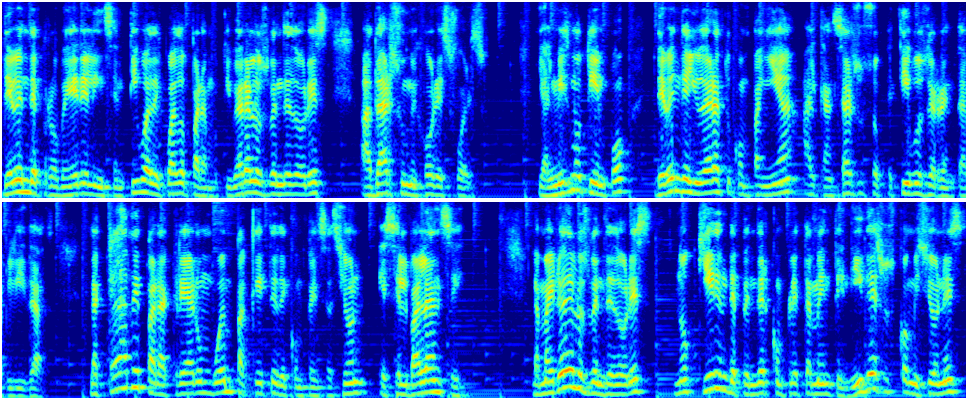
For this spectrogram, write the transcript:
deben de proveer el incentivo adecuado para motivar a los vendedores a dar su mejor esfuerzo. Y al mismo tiempo deben de ayudar a tu compañía a alcanzar sus objetivos de rentabilidad. La clave para crear un buen paquete de compensación es el balance. La mayoría de los vendedores no quieren depender completamente ni de sus comisiones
